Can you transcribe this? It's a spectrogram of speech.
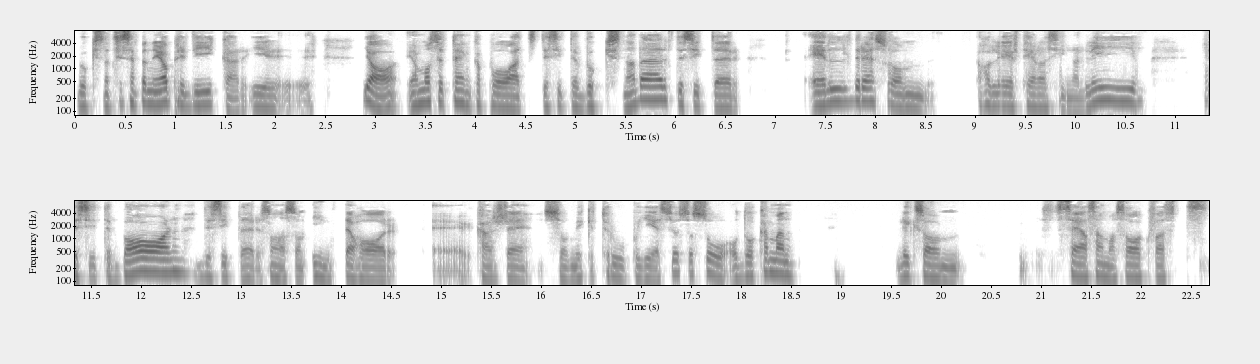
vuxna. Till exempel när jag predikar, i, ja, jag måste tänka på att det sitter vuxna där, det sitter äldre som har levt hela sina liv, det sitter barn, det sitter sådana som inte har eh, kanske så mycket tro på Jesus och så, och då kan man liksom säga samma sak fast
